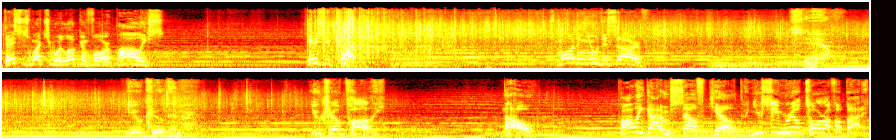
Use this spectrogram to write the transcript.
This is what you were looking for, Paulie's. Here's your cut. It's more than you deserve. Sam. You killed him. You killed Paulie. No. Paulie got himself killed. And you seem real tore up about it.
